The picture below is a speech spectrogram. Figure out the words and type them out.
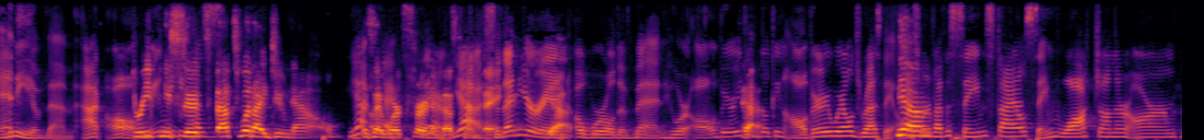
any of them at all. three piece suits. That's what i do now Yeah, is i work so for an investment Yeah, bank so then you're in Yeah. a world of men who are all very Yeah. good looking, all very well dressed. They all sort of have the same style, same watch on their arm,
